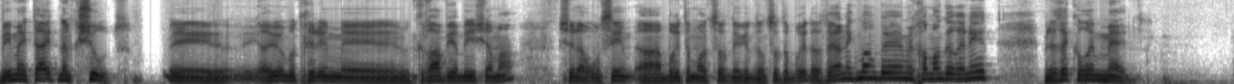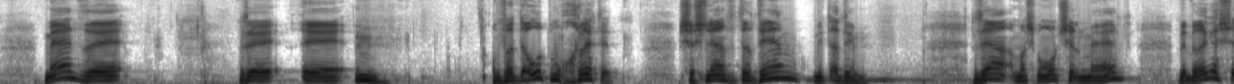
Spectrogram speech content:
ואם הייתה התנגשות, אה, היו מתחילים קרב ימי שמה, של הרוסים, הברית המועצות נגד ארה"ב, אז זה היה נגמר במלחמה גרעינית, ולזה קוראים מד. מד זה, זה אה, ודאות מוחלטת ששני הצדדים מתאדים. זה המשמעות של מד, וברגע ש...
